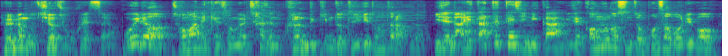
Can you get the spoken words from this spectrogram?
별명도 지어주고 그랬어요. 오히려 저만의 개성을 찾은 그런 느낌도 들기도 하더라고요. 이제 날이 따뜻해지니까 이제 검은 옷은 좀 벗어버리고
